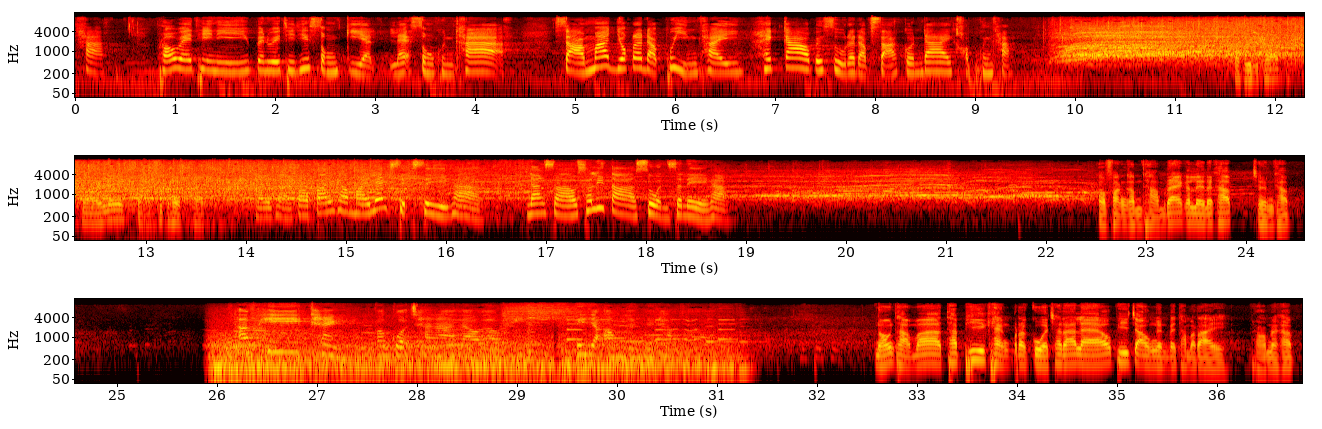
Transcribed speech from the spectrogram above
ค่ะ เพราะเวทีนี้เป็นเวทีที่ทรงเกียรติและทรงคุณค่า สามารถยกระดับผู้หญิงไทยให้ก้าวไปสู่ระดับสากลได้ขอบคุณค่ะขอบคุณครับหมายเลข 36 ครับใช่ค่ะ ต่อไปค่ะหมายเลข 14 ค่ะ นางสาวชลิตาส่วนเสน่ห์ค่ะ มาฟังคำถามแรกกันเลยนะครับ เชิญครับถ้าพี่แข่งประกวดชนะแล้วเราพี่จะเอาเงินไปทำอะไร น้องถามว่าถ้าพี่แข่งประกวดชนะแล้ว พี่จะเอาเงินไปทำอะไร พร้อมนะครับ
